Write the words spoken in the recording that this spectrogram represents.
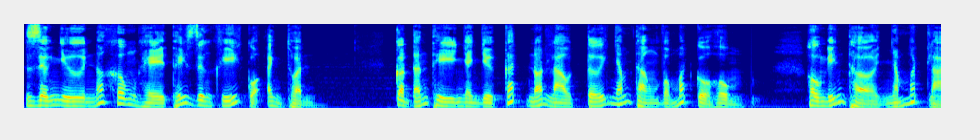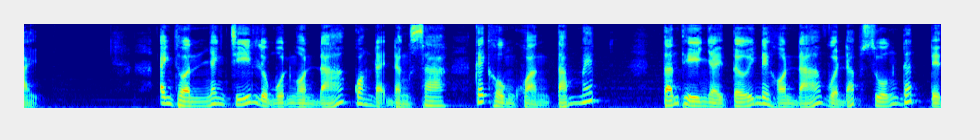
Dường như nó không hề thấy dương khí của anh Thuần. Còn tán thì nhanh như cắt nó lao tới nhắm thẳng vào mắt của Hùng. Hùng nín thở nhắm mắt lại. Anh Thuần nhanh trí lục một ngọn đá quăng đại đằng xa, cách Hùng khoảng 8 mét. Tán thì nhảy tới nơi hòn đá vừa đáp xuống đất để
